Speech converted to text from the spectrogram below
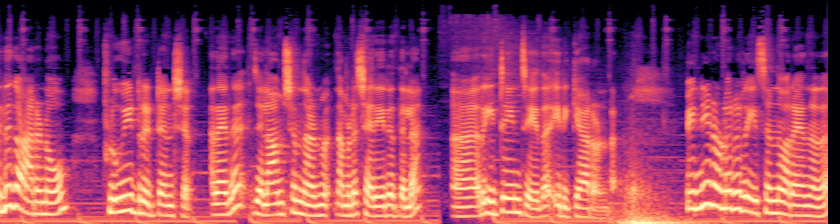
ഇത് കാരണവും ഫ്ലൂയിഡ് റിട്ടൻഷൻ അതായത് ജലാംശം നമ്മുടെ ശരീരത്തിൽ റീറ്റെയിൻ ചെയ്ത് ഇരിക്കാറുണ്ട്. പിന്നീടുള്ളൊരു റീസൺ എന്ന് പറയുന്നത്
